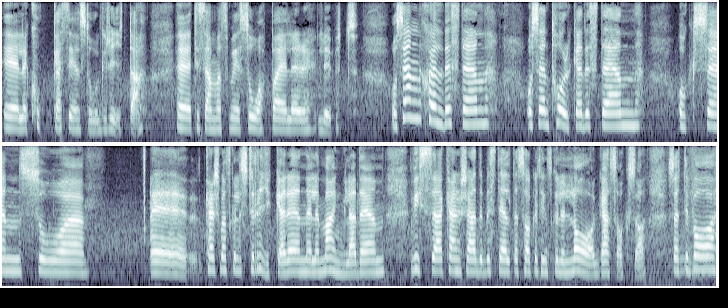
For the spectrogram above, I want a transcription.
eller kokas i en stor gryta eh, tillsammans med såpa eller lut. Och sen sköljdes den och sen torkades den och sen så Eh, kanske man skulle stryka den eller mangla den. Vissa kanske hade beställt att saker och ting skulle lagas också. Så att det var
